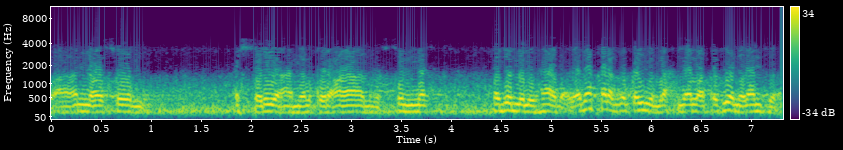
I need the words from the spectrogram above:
وأن أصول الشريعة من القرآن والسنة تدل لهذا. وذكر ابن القيم رحمه الله كثير من الأمثلة.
